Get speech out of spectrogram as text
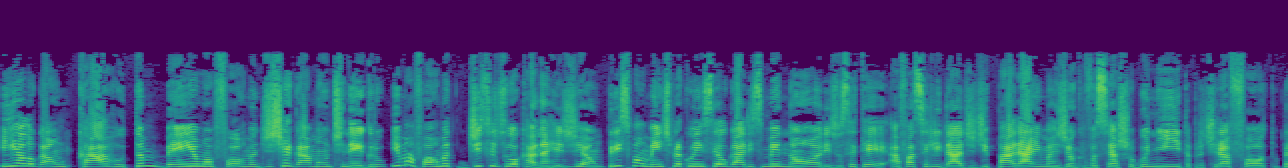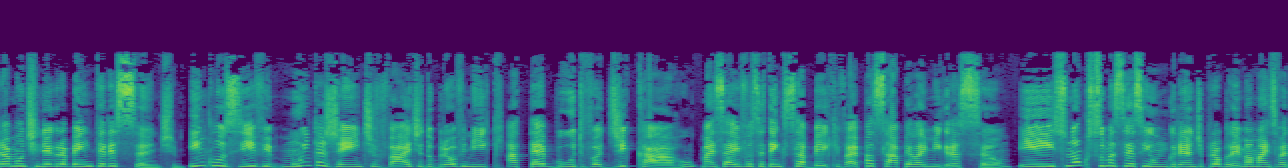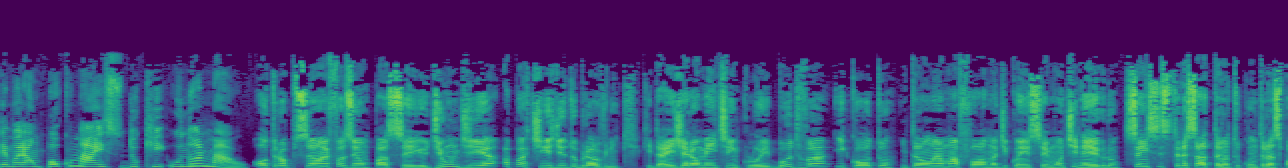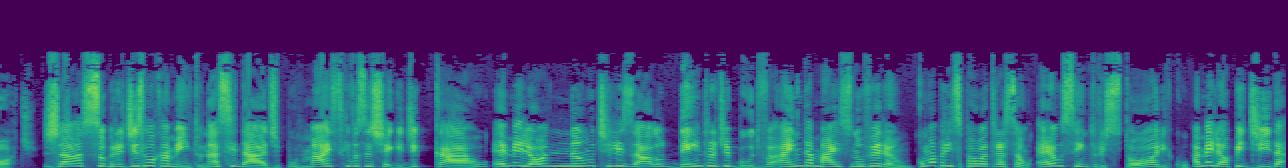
E alugar um carro também é uma forma de chegar a Montenegro e uma forma de se deslocar na região, principalmente para conhecer lugares menores, você ter a facilidade de parar em uma região que você achou bonita para tirar foto. Para Montenegro é bem interessante. Inclusive, muita gente vai de Dubrovnik até Budva de carro, mas aí você tem que saber que vai passar pela imigração e isso não costuma ser assim um grande problema, mas vai demorar um pouco mais do que o normal. Outra opção é fazer um passeio de um dia a partir de Dubrovnik, que daí geralmente inclui Budva e Koto, então é uma forma de conhecer Montenegro sem se estressar tanto com o transporte. Já sobre o deslocamento na cidade, por mais que você chegue de carro, é melhor não utilizá-lo dentro de Budva, ainda mais no verão. Como a principal atração é o centro histórico, a melhor pedida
